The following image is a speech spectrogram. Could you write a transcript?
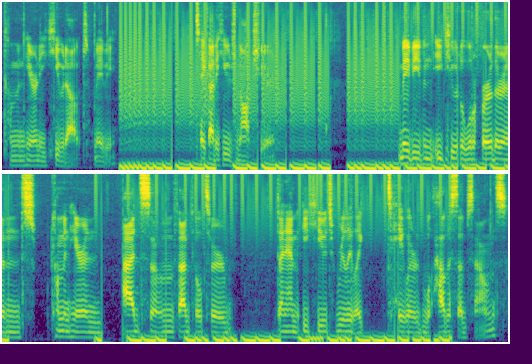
come in here and EQ it out, maybe. Take out a huge notch here maybe even EQ it a little further and come in here and add some FabFilter dynamic EQ to really like tailor how the sub sounds.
